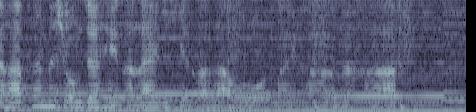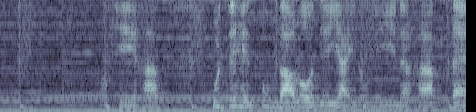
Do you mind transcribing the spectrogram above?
นะครับ ท่านผู้ชมจะเห็นอันแรกที่เขียนว่าเราโหลด Minecraft นะครับ โอเคครับ คุณจะเห็นปุ่มดาวน์โหลดใหญ่ ๆ ตรงนี้นะครับ แต่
